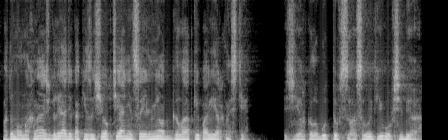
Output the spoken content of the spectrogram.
— подумал Махнач, глядя, как язычок тянется и льнет к гладкой поверхности. Зеркало будто всасывает его в себя.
